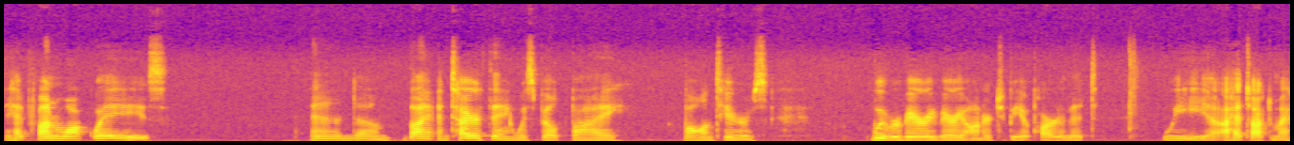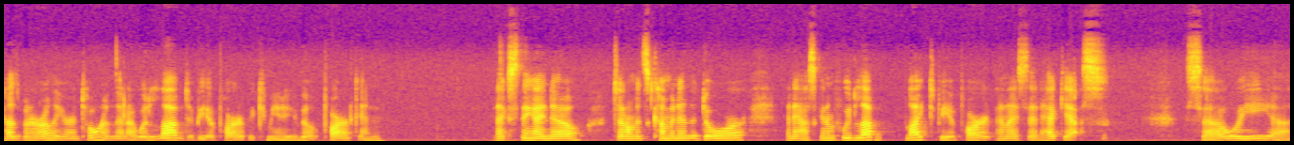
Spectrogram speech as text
They had fun walkways and um, the entire thing was built by volunteers. We were very, very honored to be a part of it. We, uh, I had talked to my husband earlier and told him that I would love to be a part of a community-built park, and Next thing I know, gentleman's coming in the door and asking if we'd love like to be a part, and I said, heck yes. So we uh,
